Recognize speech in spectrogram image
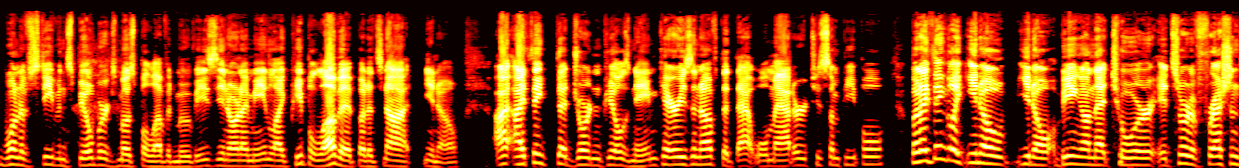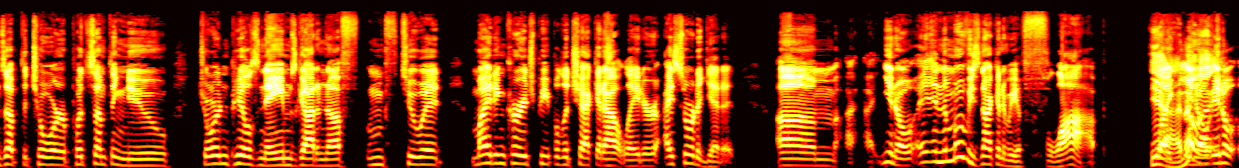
one of Steven Spielberg's most beloved movies. You know what I mean? Like people love it, but it's not. You know, I, I think that Jordan Peele's name carries enough that that will matter to some people. But I think like you know, you know, being on that tour, it sort of freshens up the tour, puts something new. Jordan Peele's name's got enough oomph to it. Might encourage people to check it out later. I sort of get it. Um, you know, and the movie's not going to be a flop yeah like, I you know, I- it'll-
